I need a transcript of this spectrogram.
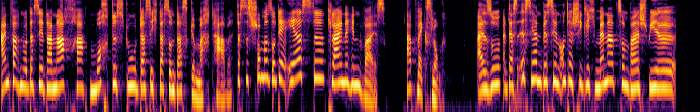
Einfach nur, dass ihr danach fragt, mochtest du, dass ich das und das gemacht habe? Das ist schon mal so der erste kleine Hinweis. Abwechslung. Also, das ist ja ein bisschen unterschiedlich. Männer zum Beispiel,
